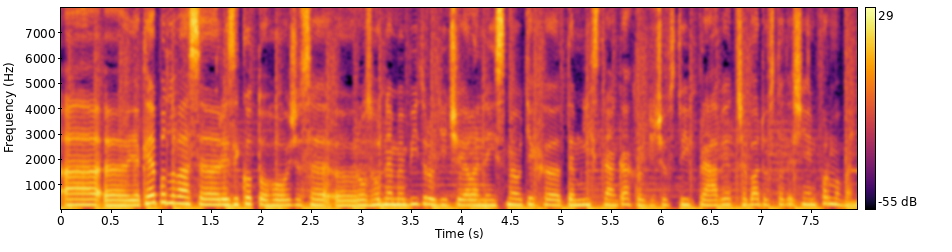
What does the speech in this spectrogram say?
A uh, jaké je podle vás eh, riziko toho, že se rozhodneme být rodiči, ale nejsme o těch temných stránkách rodičovství právě třeba dostatečně informovaní?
